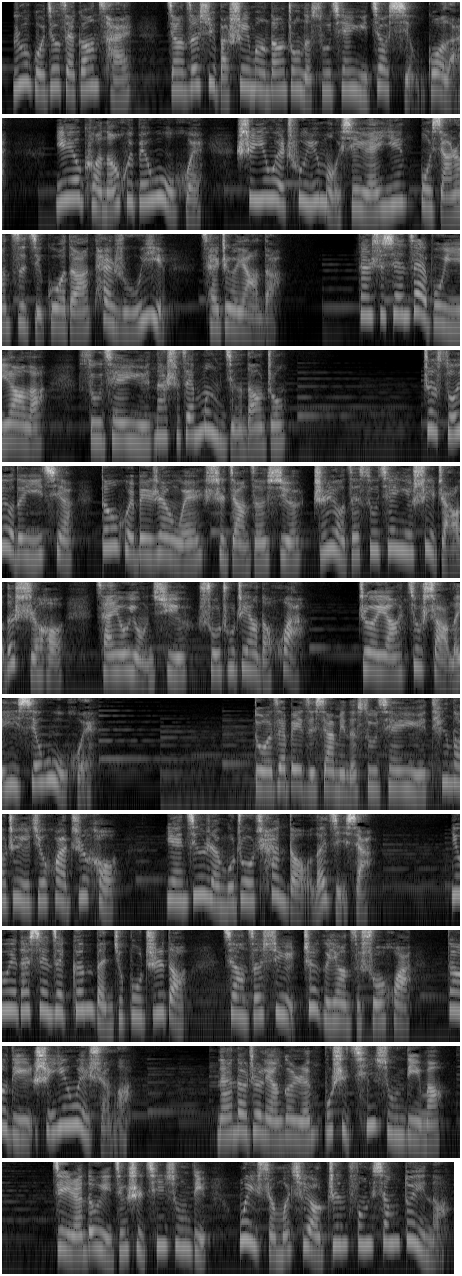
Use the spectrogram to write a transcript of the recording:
如果就在刚才，蒋泽旭把睡梦当中的苏千玉叫醒过来，也有可能会被误会，是因为出于某些原因不想让自己过得太如意才这样的。但是现在不一样了，苏千玉那是在梦境当中，这所有的一切都会被认为是蒋泽旭只有在苏千玉睡着的时候才有勇气说出这样的话。这样就少了一些误会。躲在被子下面的苏千玉听到这一句话之后，眼睛忍不住颤抖了几下，因为他现在根本就不知道蒋泽旭这个样子说话到底是因为什么。难道这两个人不是亲兄弟吗？既然都已经是亲兄弟，为什么却要针锋相对呢？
